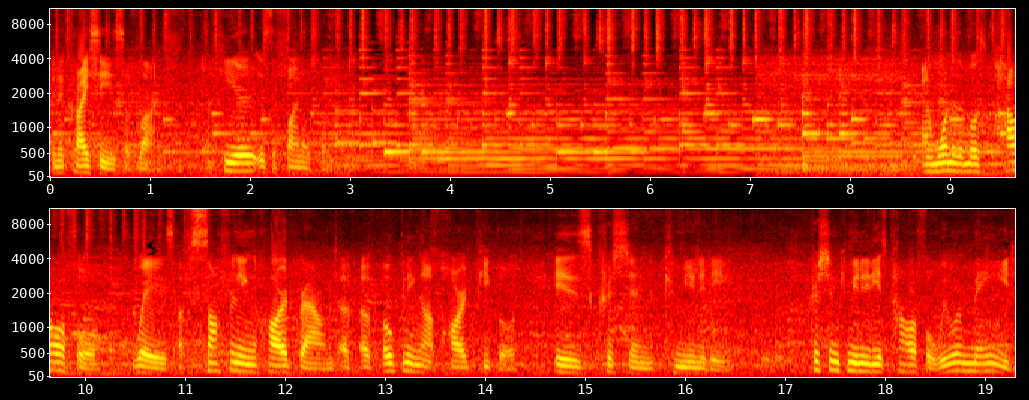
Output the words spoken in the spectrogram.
in the crises of life. And here is the final point. And one of the most powerful ways of softening hard ground, of, of opening up hard people, is Christian community. Christian community is powerful. We were made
